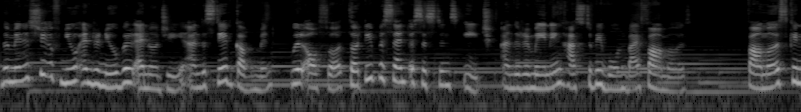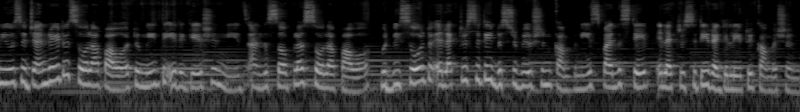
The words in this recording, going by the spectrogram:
the Ministry of New and Renewable Energy and the state government will offer 30% assistance each, and the remaining has to be borne by farmers. Farmers can use the generator solar power to meet the irrigation needs, and the surplus solar power would be sold to electricity distribution companies by the State Electricity Regulatory Commission.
